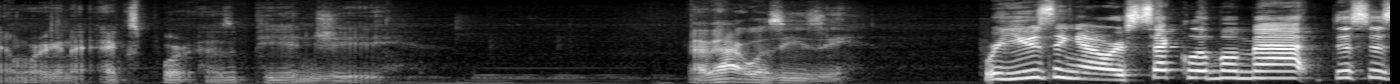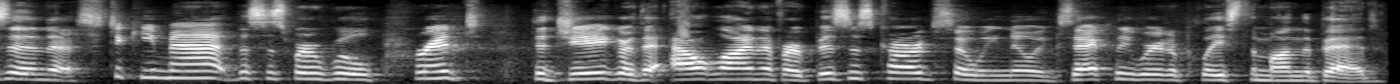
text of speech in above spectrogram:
And we're gonna export as a PNG. Now that was easy. We're using our Seclima mat. This is a sticky mat. This is where we'll print the jig or the outline of our business cards so we know exactly where to place them on the bed.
